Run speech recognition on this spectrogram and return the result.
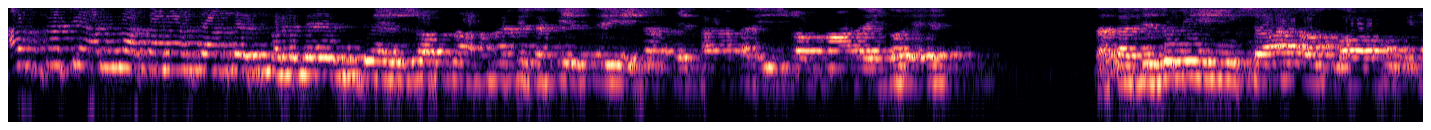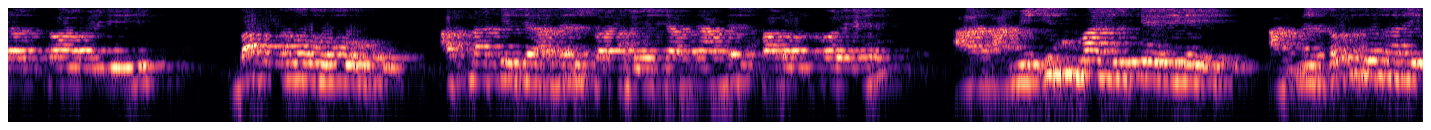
আপনাকে আল্লাহ তাআলা যে আদেশ করেছেন যে স্বপ্ন আপনাকে দেখিয়েছে আপনি তাড়াতাড়ি স্বপ্ন আদায় করেন সাতাজিদুনি ইনশাআল্লাহু মিনাস সাবিরিন বাবা গো আপনাকে যে আদেশ করা হয়েছে, আপনি আদেশ পালন করেন। আর আমি ইসমাইলকে, আপনি ধৈর্যধারী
